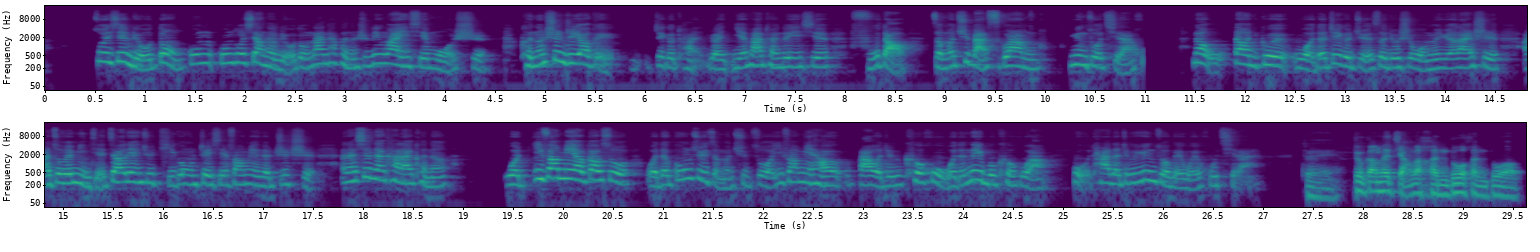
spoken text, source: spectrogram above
做一些流动工工作项的流动，那它可能是另外一些模式，可能甚至要给这个团软研发团队一些辅导，怎么去把 Scrum 运作起来。那那各位，我的这个角色就是我们原来是啊，作为敏捷教练去提供这些方面的支持。那现在看来，可能我一方面要告诉我的工具怎么去做，一方面还要把我这个客户，我的内部客户啊，不他的这个运作给维护起来。对，就刚才讲了很多很多，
